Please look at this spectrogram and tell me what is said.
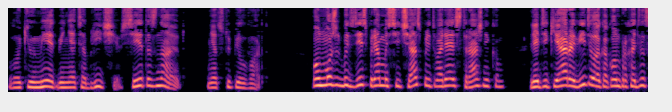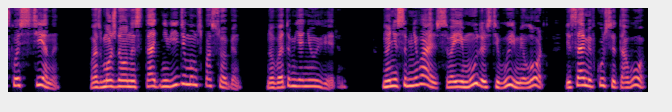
«Локи умеет менять обличье, все это знают», — не отступил Вард. «Он может быть здесь прямо сейчас, притворяясь стражником, Леди Киара видела, как он проходил сквозь стены. Возможно, он и стать невидимым способен, но в этом я не уверен. Но не сомневаюсь в своей мудрости вы, милорд, и сами в курсе того,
